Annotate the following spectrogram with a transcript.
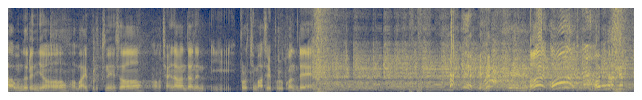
아, 오늘은요 어, 마이프로틴에서 어, 잘 나간다는 이 프로틴 맛을 볼 건데. 어이! 어이! 안녕하세요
